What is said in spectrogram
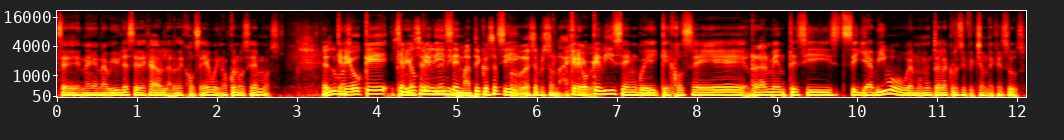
se- en, la Biblia se deja de hablar de José, güey, no conocemos. Es lo más- Creo que se me creo hace que bien dicen enigmático ese, sí, ese personaje. Creo güey. que dicen, güey, que José realmente sí seguía vivo güey, al momento de la crucifixión de Jesús.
